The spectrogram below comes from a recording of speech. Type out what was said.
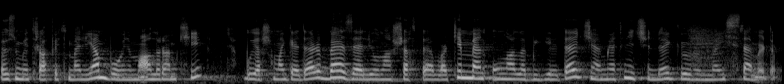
özüm etiraf etməliyəm, boynuma alıram ki, bu yaşıma qədər bəzi əlli olan şəxslər var ki, mən onlarla bir yerdə cəmiyyətin içində görünmək istəmirdim.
